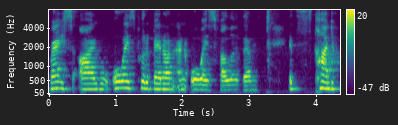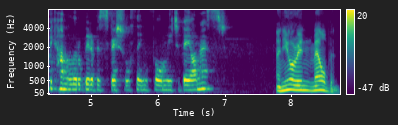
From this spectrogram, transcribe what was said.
race, I will always put a bet on and always follow them. It's kind of become a little bit of a special thing for me, to be honest. And you're in Melbourne?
